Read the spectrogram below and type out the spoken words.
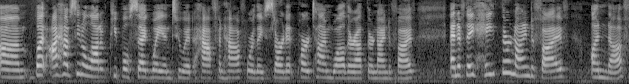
Um, but I have seen a lot of people segue into it half and half where they start it part time while they're at their nine to five. And if they hate their nine to five enough,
